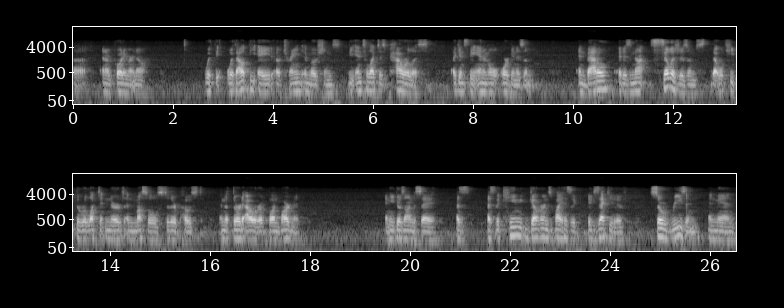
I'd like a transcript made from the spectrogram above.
uh, and I'm quoting right now: "With the without the aid of trained emotions, the intellect is powerless against the animal organism." In battle, it is not syllogisms that will keep the reluctant nerves and muscles to their post in the third hour of bombardment. And he goes on to say, as, as the king governs by his executive, so reason and man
